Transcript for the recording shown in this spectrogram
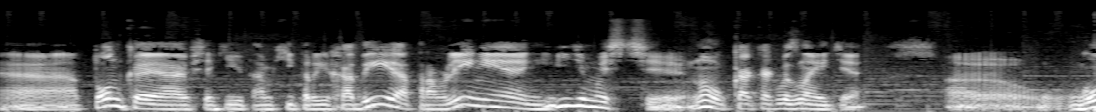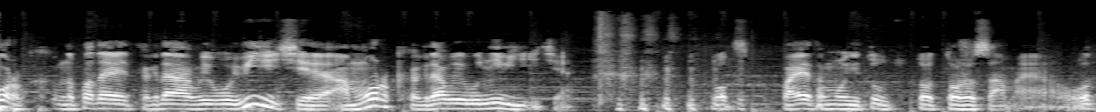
э, тонкое, всякие там хитрые ходы, отравление, невидимость. Ну, как, как вы знаете, Э, горк нападает, когда вы его видите, а морг, когда вы его не видите. Вот поэтому и тут то, то же самое. Вот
